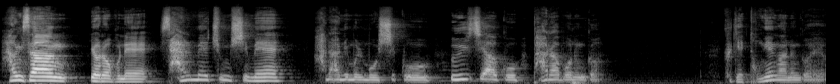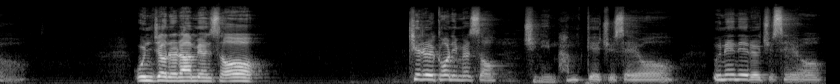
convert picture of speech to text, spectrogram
항상 여러분의 삶의 중심에 하나님을 모시고 의지하고 바라보는 것. 그게 동행하는 거예요. 운전을 하면서 길을 걸으면서 주님 함께 해주세요. 은혜 내려주세요.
